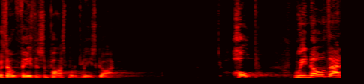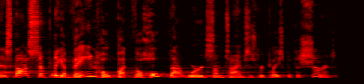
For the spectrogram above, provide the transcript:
Without faith, it's impossible to please God. Hope. We know that it's not simply a vain hope, but the hope, that word sometimes is replaced with assurance.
